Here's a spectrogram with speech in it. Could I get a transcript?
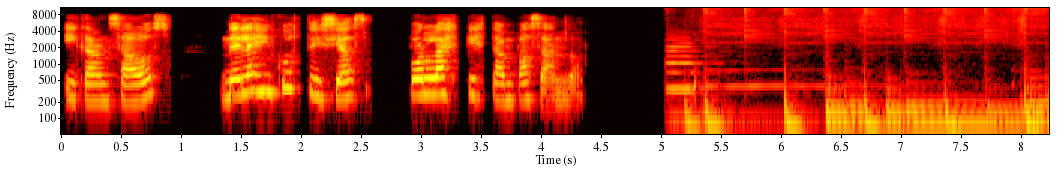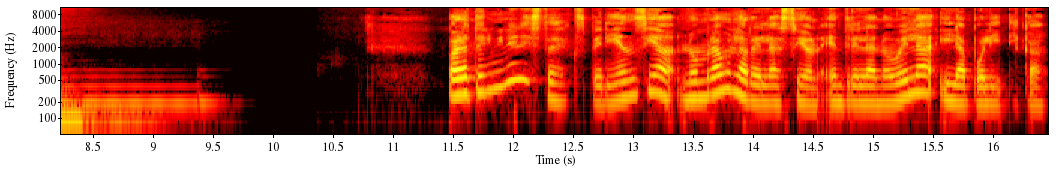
y cansados de las injusticias por las que están pasando. Para terminar esta experiencia, nombramos la relación entre la novela y la política.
